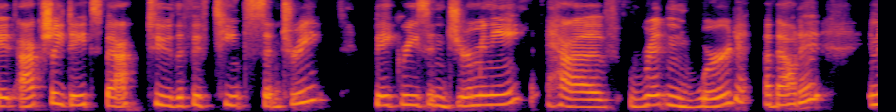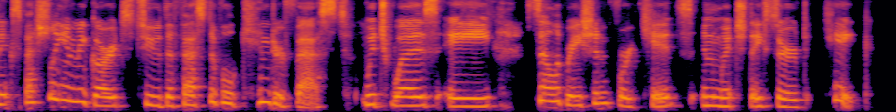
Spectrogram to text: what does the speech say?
It actually dates back to the 15th century. Bakeries in Germany have written word about it, and especially in regards to the festival Kinderfest, which was a celebration for kids in which they served cake.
